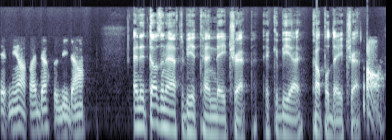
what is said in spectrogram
hit me up. I'd definitely be down. And it doesn't have to be a 10 day trip, it could be a couple day trip. Oh,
